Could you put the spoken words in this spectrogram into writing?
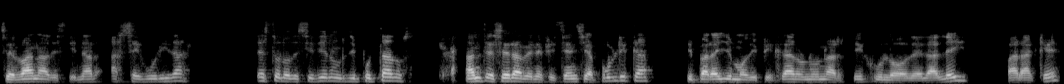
se van a destinar a seguridad. Esto lo decidieron los diputados. Antes era beneficencia pública y para ello modificaron un artículo de la ley. ¿Para qué?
